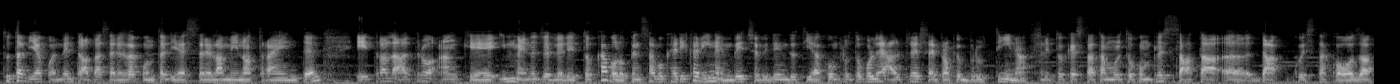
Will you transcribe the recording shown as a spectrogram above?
tuttavia quando è entrata si è resa conto di essere la meno attraente e tra l'altro anche il manager le ha detto cavolo pensavo che eri carina invece vedendoti a confronto con le altre sei proprio bruttina. Ha detto che è stata molto complessata eh, da questa cosa.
